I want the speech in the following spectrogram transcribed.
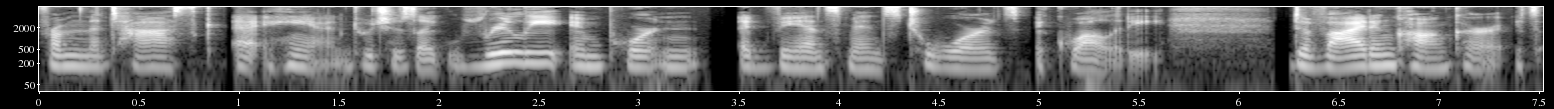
from the task at hand, which is like really important advancements towards equality. Divide and conquer. It's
